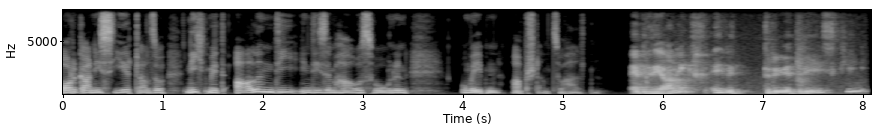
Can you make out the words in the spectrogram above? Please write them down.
organisiert, also nicht mit allen, die in diesem Haus wohnen, um eben Abstand zu halten. Ich bin Janik, ich bin 33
